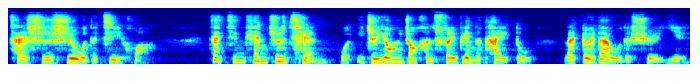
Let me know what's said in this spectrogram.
才实施我的计划。在今天之前，我一直用一种很随便的态度来对待我的学业，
